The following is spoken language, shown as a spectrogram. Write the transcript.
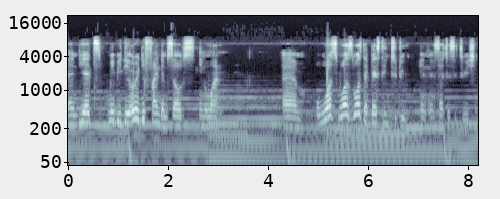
and yet maybe they already find themselves in one um what's what's what's the best thing to do in, in such a situation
